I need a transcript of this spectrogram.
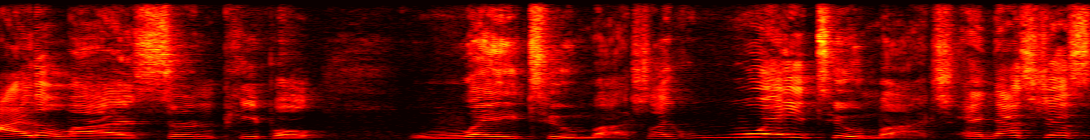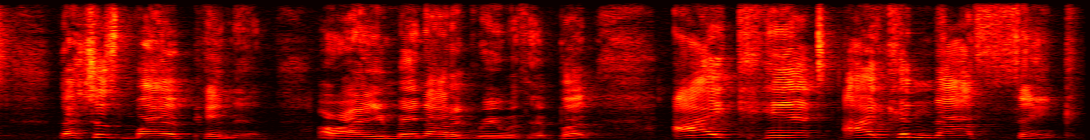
idolize certain people way too much like way too much and that's just that's just my opinion all right? You may not agree with it but i can't i cannot think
